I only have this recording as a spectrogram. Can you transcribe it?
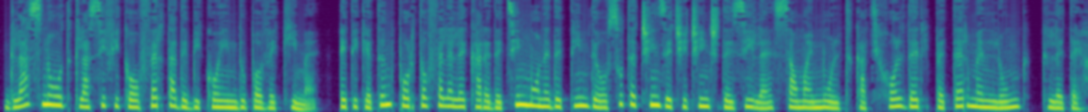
Glassnode clasifică oferta de Bitcoin după vechime, etichetând portofelele care dețin monede timp de 155 de zile sau mai mult ca holderi pe termen lung, CLTH.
